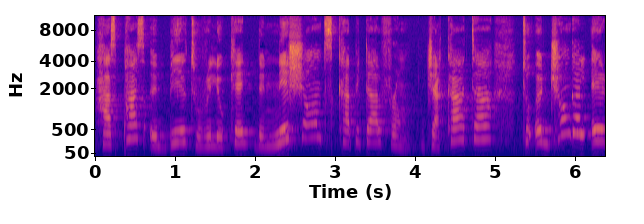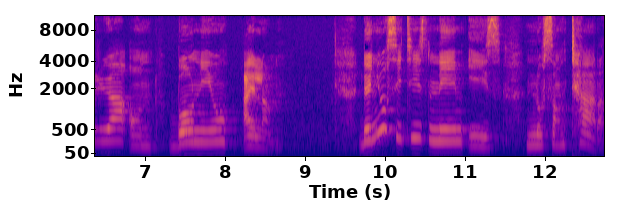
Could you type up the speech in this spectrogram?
has passed a bill to relocate the nation's capital from Jakarta to a jungle area on Borneo Island. The new city's name is Nusantara,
